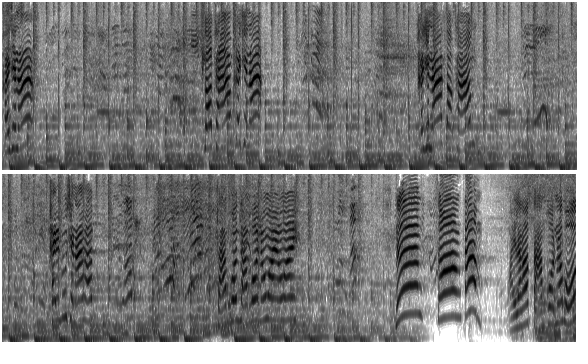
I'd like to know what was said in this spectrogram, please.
ใครชนะ สอบถามใครชนะ ใครชนะสอบถาม ใครเป็นผู้ชนะครับ สามคนสามคนเอาไหมเอาไหม แล้วครับสามคนครับผม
